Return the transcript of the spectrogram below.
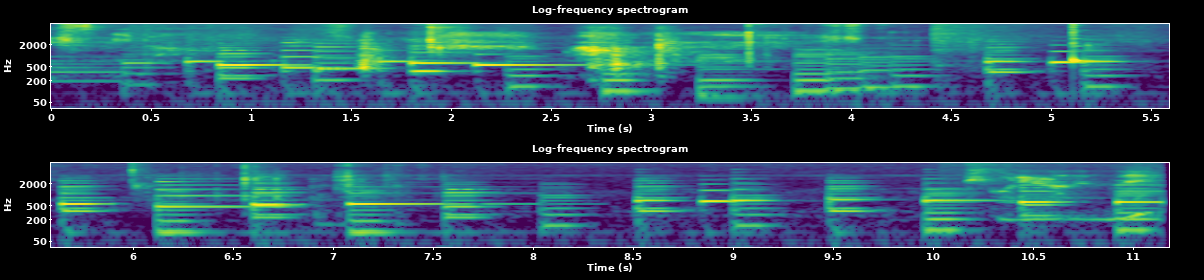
있습니다 귀걸이를 안 했네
